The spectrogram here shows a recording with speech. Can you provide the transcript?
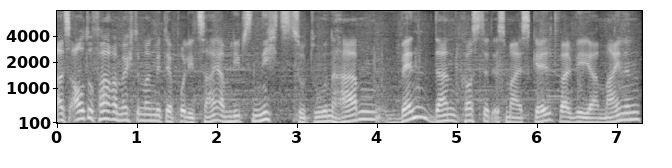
Als Autofahrer möchte man mit der Polizei am liebsten nichts zu tun haben. Wenn, dann kostet es meist Geld, weil wir ja meinen,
